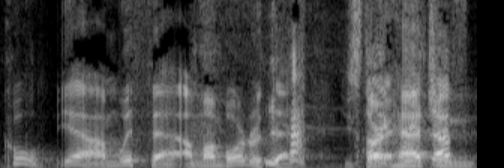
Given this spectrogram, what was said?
Cool. Yeah, I'm with that. I'm on board with that. You start like hatching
